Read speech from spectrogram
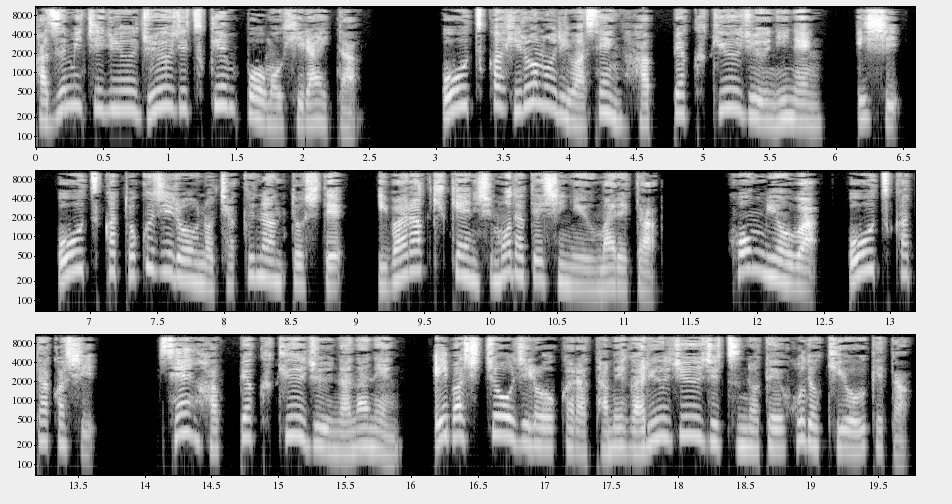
和道流柔術憲法も開いた。大塚博則は1892年、医師、大塚徳次郎の着男として、茨城県下館市に生まれた。本名は、大塚隆。1897年、江橋長次郎からため我流柔術の手ほどきを受けた。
